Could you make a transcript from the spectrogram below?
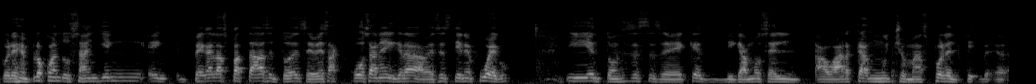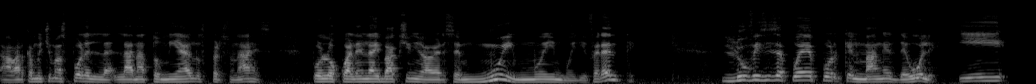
por ejemplo, cuando Sanji pega las patadas, entonces se ve esa cosa negra, a veces tiene fuego. y entonces este se ve que digamos él abarca mucho más por el abarca mucho más por la anatomía de los personajes por lo cual en live action iba a verse muy muy muy diferente Luffy sí se puede porque el man es de hule y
